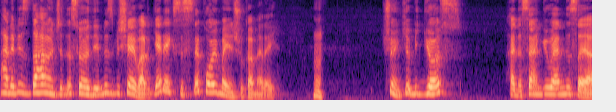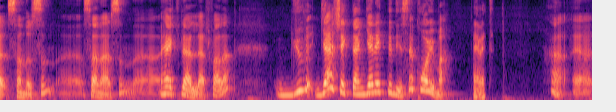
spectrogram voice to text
hani biz daha önce de söylediğimiz bir şey var. Gereksizse koymayın şu kamerayı. Çünkü bir göz hani sen güvenli sayar sanırsın, e, sanarsın, e, hacklerler falan. Güve- gerçekten gerekli değilse koyma. Evet. Ha, e,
